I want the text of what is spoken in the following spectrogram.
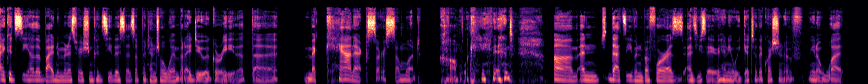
I could see how the Biden administration could see this as a potential win, but I do agree that the mechanics are somewhat complicated, um, and that's even before, as as you say, Henny, we get to the question of you know what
